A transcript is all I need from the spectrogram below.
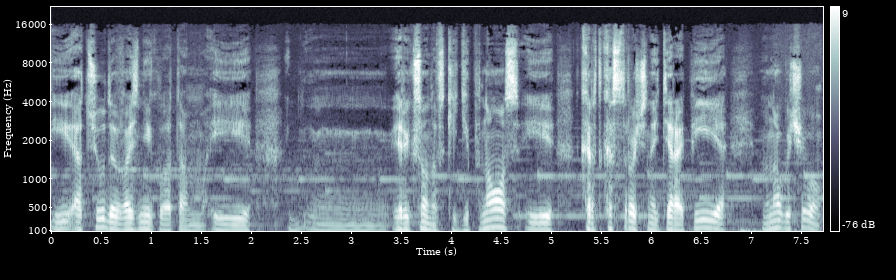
И отсюда возникла там и эриксоновский гипноз, и краткосрочная терапия, много чего.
